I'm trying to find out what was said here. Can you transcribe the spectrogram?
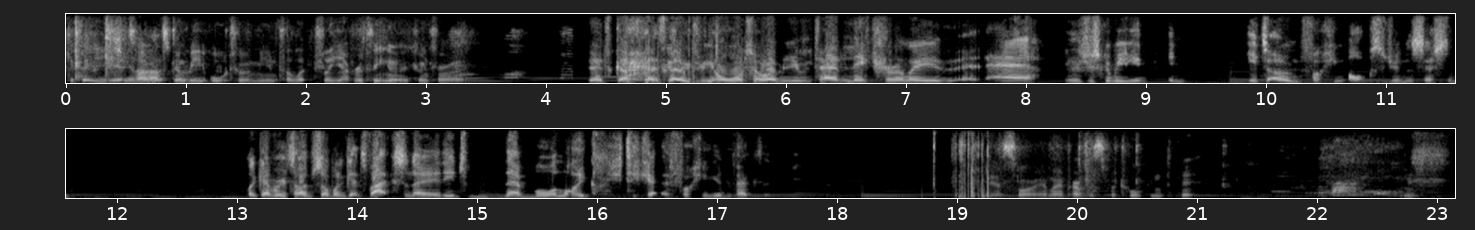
Give it a year You know, time, that's it's going to be autoimmune to literally everything you can try. It's go, it's going to be autoimmune to literally air. It's just going to be in, in its own fucking oxygen system. Like every time someone gets vaccinated, it's they're more likely to get fucking infected. Yeah, sorry, my brothers were talking to me.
